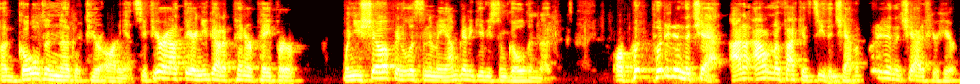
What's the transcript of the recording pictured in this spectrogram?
a golden nugget to your audience. If you're out there and you got a pen or paper, when you show up and listen to me, I'm going to give you some golden nuggets. Or put put it in the chat. I don't, I don't know if I can see the chat, but put it in the chat if you're here.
